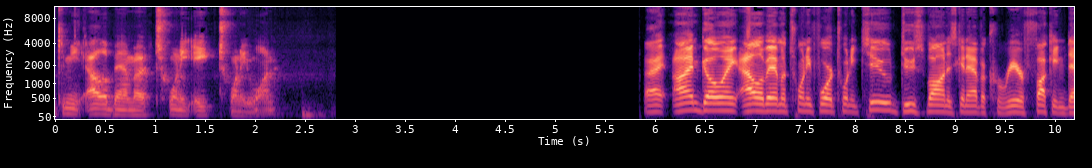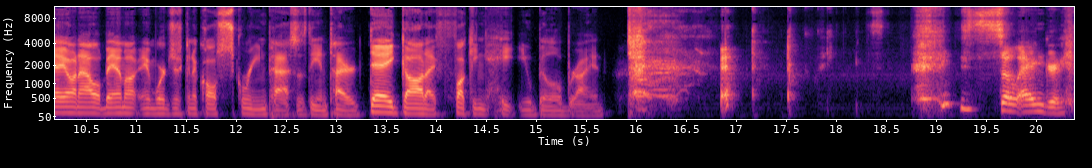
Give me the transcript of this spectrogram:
give me Alabama 28 21. All right, I'm going Alabama 24 22. Deuce Vaughn is going to have a career fucking day on Alabama, and we're just going to call screen passes the entire day. God, I fucking hate you, Bill O'Brien. He's so angry.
